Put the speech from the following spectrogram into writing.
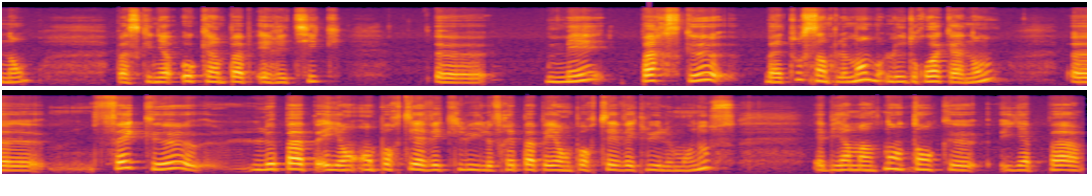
Non, parce qu'il n'y a aucun pape hérétique, euh, mais parce que bah, tout simplement le droit canon fait que le pape ayant emporté avec lui, le vrai pape ayant emporté avec lui le monus, eh bien maintenant, tant qu'il n'y a pas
